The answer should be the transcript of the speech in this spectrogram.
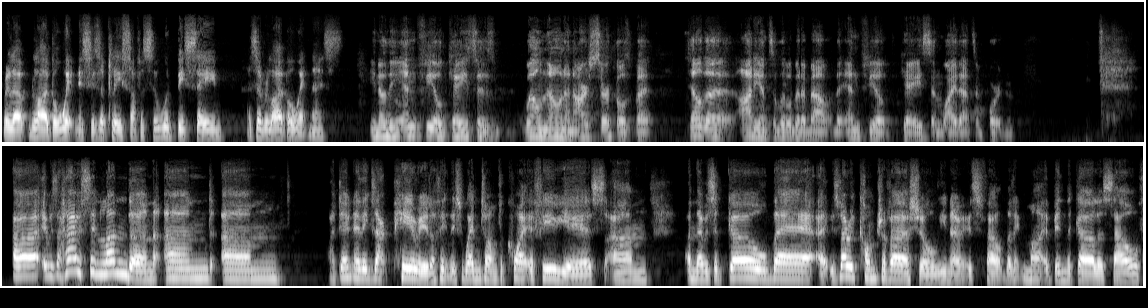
reliable witnesses. A police officer would be seen as a reliable witness. You know, the Enfield case is well known in our circles, but tell the audience a little bit about the Enfield case and why that's important. Uh, it was a house in London, and um, I don't know the exact period. I think this went on for quite a few years. Um, and there was a girl there. It was very controversial. You know, it was felt that it might have been the girl herself,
